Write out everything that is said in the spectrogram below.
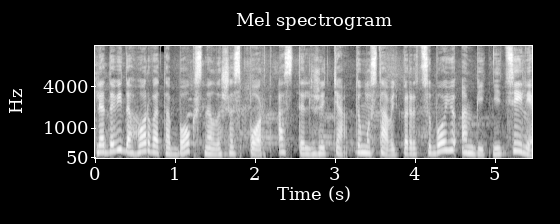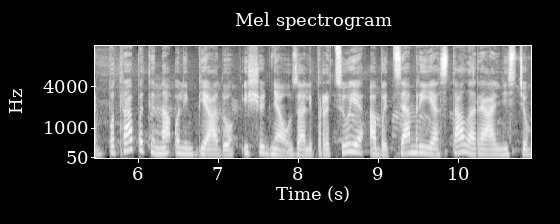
Для Давіда Горвата бокс не лише спорт, а стиль життя. Тому ставить перед собою амбітні цілі потрапити на Олімпіаду. І щодня у залі працює, аби ця мрія стала реальністю.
